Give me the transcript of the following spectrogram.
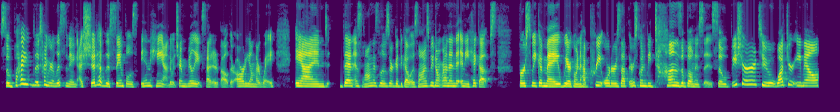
So, by the time you're listening, I should have the samples in hand, which I'm really excited about. They're already on their way. And then, as long as those are good to go, as long as we don't run into any hiccups, first week of May, we are going to have pre orders up. There's going to be tons of bonuses. So be sure to watch your email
